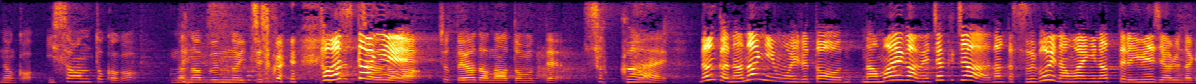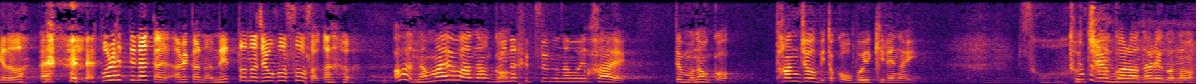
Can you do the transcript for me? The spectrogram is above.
なんか遺産とかが7分の1とかに なっちゃうのがちょっと嫌だなと思って。そっか、はい。なんか7人もいると名前がめちゃくちゃなんかすごい名前になってるイメージあるんだけど。これってなんかあれかなネットの情報操作かな？あ名前はなんかみんな普通の名前。はい。でもなんか誕生日とか覚えきれない。途中から誰がな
